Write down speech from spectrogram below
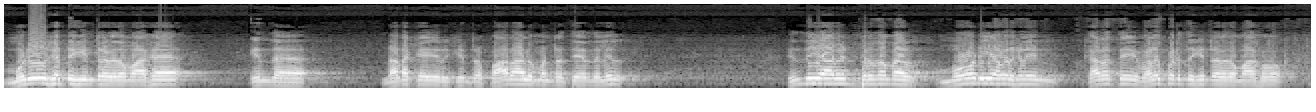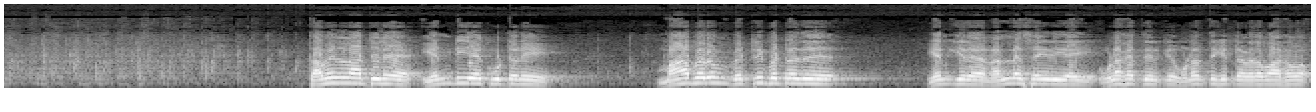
முடிவு கட்டுகின்ற விதமாக இந்த நடக்க இருக்கின்ற பாராளுமன்ற தேர்தலில் இந்தியாவின் பிரதமர் மோடி அவர்களின் கரத்தை வலுப்படுத்துகின்ற விதமாகவும் தமிழ்நாட்டிலே என்டிஏ கூட்டணி மாபெரும் வெற்றி பெற்றது என்கிற நல்ல செய்தியை உலகத்திற்கு உணர்த்துகின்ற விதமாகவும்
